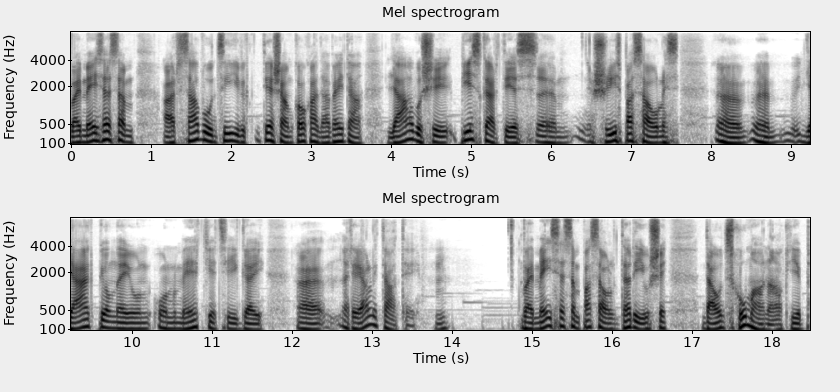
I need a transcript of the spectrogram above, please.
Vai mēs esam ar savu dzīvi tiešām kaut kādā veidā ļāvuši pieskarties ehm, šīs pasaules ehm, jēgpilnai un, un mērķiecīgai eh, realitātei. Hmm? vai mēs esam pasauli darījuši daudz humānāku, jeb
